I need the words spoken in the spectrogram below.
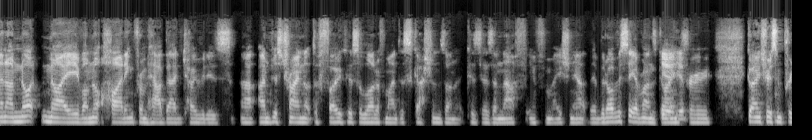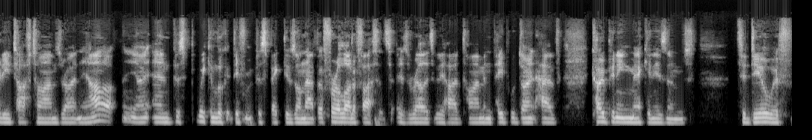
and I'm not naive. I'm not hiding from how bad COVID is. Uh, I'm just trying not to focus a lot of my discussions on it because there's enough information out there. But obviously, everyone's going yeah, through going through some pretty tough times right now. You know, and pers- we can look at different perspectives on that. But for a lot of us, it's, it's a relatively hard time, and people don't have coping mechanisms to deal with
